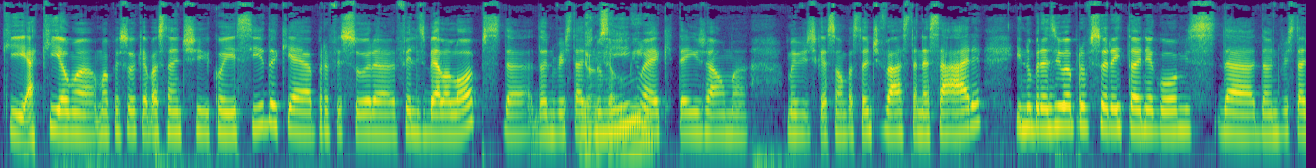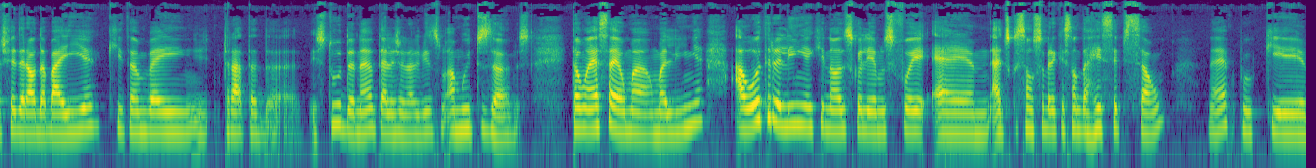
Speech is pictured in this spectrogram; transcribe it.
que aqui é uma, uma pessoa que é bastante conhecida, que é a professora Felisbela Lopes, da, da Universidade do Minho, é, que tem já uma, uma investigação bastante vasta nessa área. E no Brasil é a professora Itânia Gomes, da, da Universidade Federal da Bahia, que também trata, da, estuda né, o telejornalismo há muitos anos. Então, essa é uma, uma linha. A outra linha que nós escolhemos foi é, a discussão sobre a questão da recepção, né, porque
